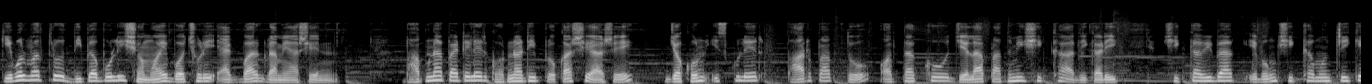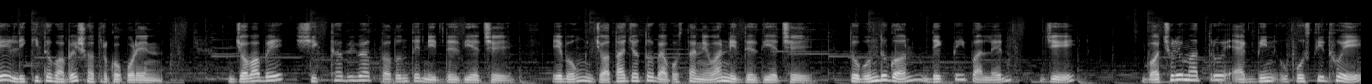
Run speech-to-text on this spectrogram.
কেবলমাত্র দীপাবলির সময় বছরে একবার গ্রামে আসেন। ভাবনা প্যাটেলের ঘটনাটি প্রকাশ্যে আসে যখন স্কুলের ভারপ্রাপ্ত অধ্যক্ষ, জেলা প্রাথমিক শিক্ষা আধিকারিক, শিক্ষা বিভাগ এবং শিক্ষামন্ত্রীকে লিখিতভাবে সতর্ক করেন। জবাবে শিক্ষা বিভাগ তদন্তের নির্দেশ দিয়েছে এবং যথাযথ ব্যবস্থা নেওয়ার নির্দেশ দিয়েছে। তো বন্ধুগণ, দেখতেই পারলেন যে বছরে মাত্র একদিন উপস্থিত হয়ে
